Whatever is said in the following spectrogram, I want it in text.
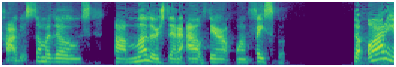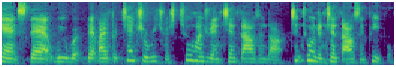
target some of those uh, mothers that are out there on Facebook. The audience that we were that my potential reach was 210,000 210,000 people.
